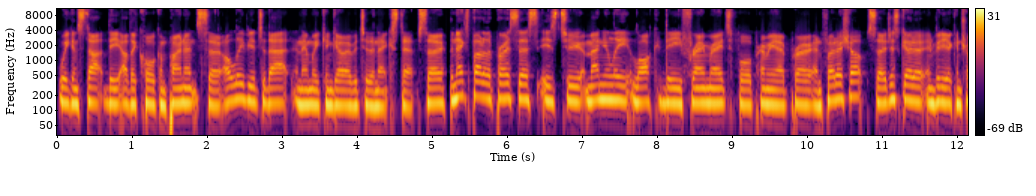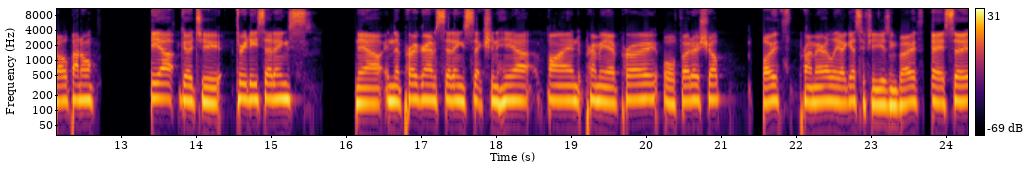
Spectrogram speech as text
we can start the other core components. So I'll leave you to that and then we can go over to the next step. So the next part of the process is to manually lock the frame rates for Premiere Pro and Photoshop. So just go to NVIDIA control panel. Here, go to 3D settings. Now in the program settings section here, find Premiere Pro or Photoshop both primarily, I guess, if you're using both. Okay, so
